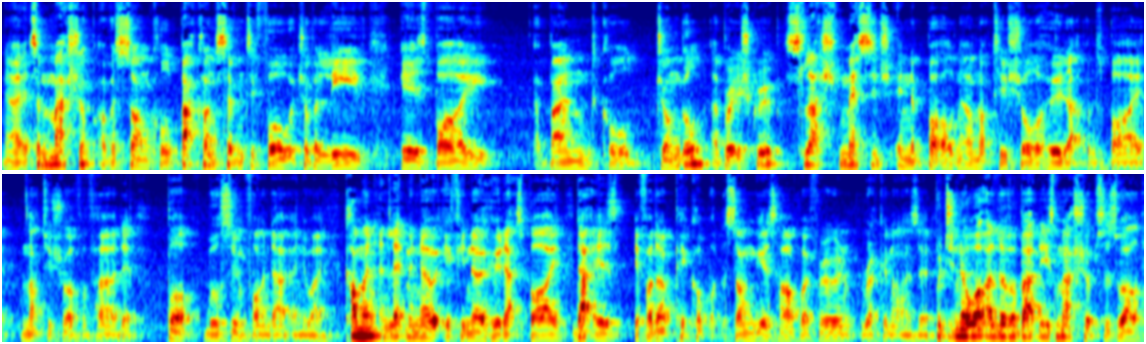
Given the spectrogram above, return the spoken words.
Now it's a mashup of a song called Back on 74, which I believe is by a band called Jungle, a British group, slash Message in the Bottle. Now, I'm not too sure who that one's by, I'm not too sure if I've heard it, but we'll soon find out anyway. Comment and let me know if you know who that's by. That is, if I don't pick up what the song is halfway through and recognise it. But you know what I love about these mashups as well?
